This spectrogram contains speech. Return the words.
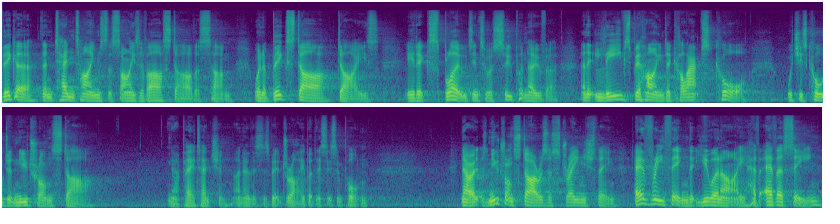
bigger than 10 times the size of our star, the sun, when a big star dies, it explodes into a supernova and it leaves behind a collapsed core, which is called a neutron star. Now, pay attention. I know this is a bit dry, but this is important. Now, a neutron star is a strange thing. Everything that you and I have ever seen,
